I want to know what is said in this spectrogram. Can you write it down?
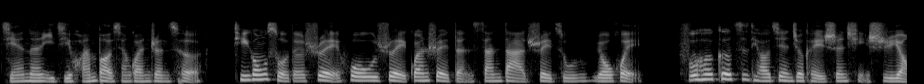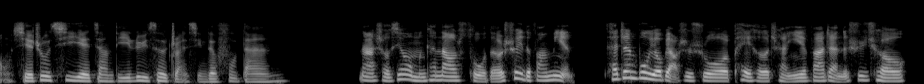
节能以及环保相关政策，提供所得税、货物税、关税等三大税租优惠，符合各自条件就可以申请试用，协助企业降低绿色转型的负担。那首先我们看到所得税的方面，财政部有表示说，配合产业发展的需求，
